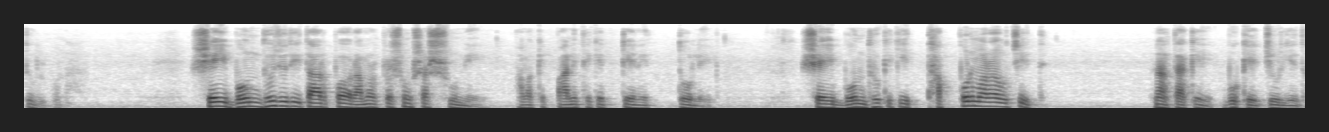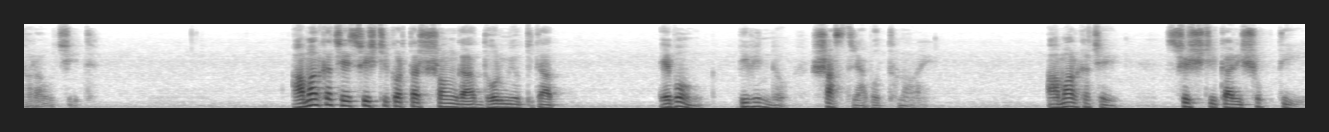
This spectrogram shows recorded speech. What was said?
তুলব না। সেই বন্ধু যদি তারপর আমার প্রশংসা শুনে আমাকে পানি থেকে টেনে তোলে, সেই বন্ধুকে কি থাপ্পড় মারা উচিত? না, তাকে বুকে জড়িয়ে ধরা উচিত। আমার কাছে সৃষ্টিকর্তার সংজ্ঞা ধর্মীয় কিতাব এবং বিভিন্ন শাস্ত্রে আবদ্ধ নয়। আমার কাছে সৃষ্টিকারী শক্তি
